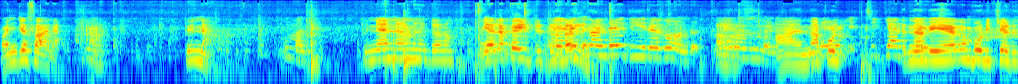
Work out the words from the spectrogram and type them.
പഞ്ചസാര. ആ. പിന്നെ? പിന്നെ എന്നാണ് കിട്ടണം? ഏലക്ക ഇട്ടിട്ടുണ്ടല്ലേ? ജീരകമുണ്ട്. ആ. എന്നാ പൊടി എന്നാ വേഗം പൊടിച്ചെടു.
